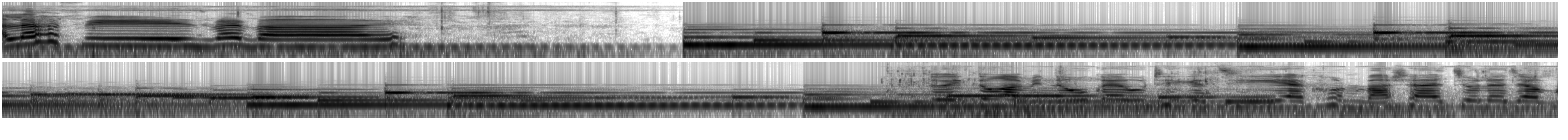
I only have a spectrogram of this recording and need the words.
আল্লাহ হাফিজ বাই বাই তো আমি নৌকায় উঠে গেছি, এখন বাসায় চলে যাব।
